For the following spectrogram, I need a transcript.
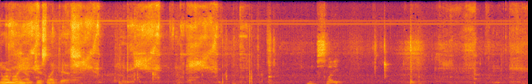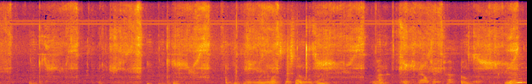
Normally I'm just like this. Slate. And what's the slim one? What? It's Belgian tough boom. Really?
